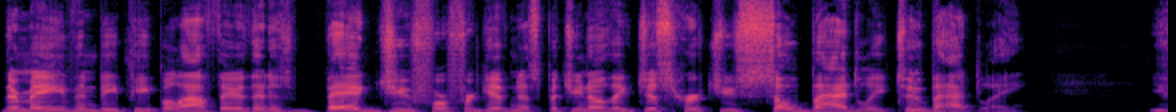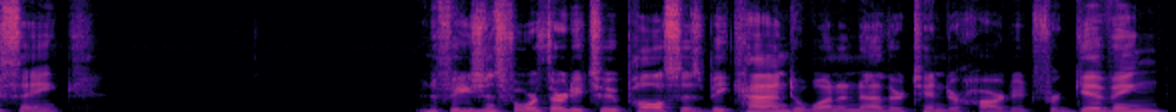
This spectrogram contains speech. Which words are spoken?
There may even be people out there that has begged you for forgiveness, but you know they've just hurt you so badly, too badly, you think. In Ephesians 4:32, Paul says, "Be kind to one another, tenderhearted, forgiving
